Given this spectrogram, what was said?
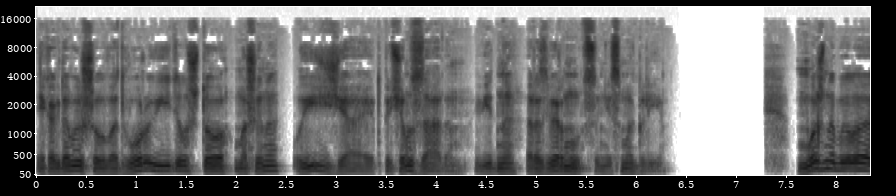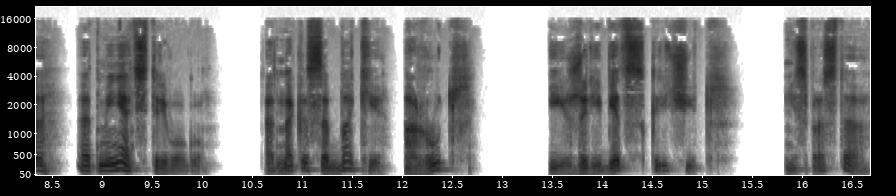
и когда вышел во двор, увидел, что машина уезжает, причем задом. Видно, развернуться не смогли. Можно было отменять тревогу. Однако собаки орут, и жеребец кричит. Неспроста.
